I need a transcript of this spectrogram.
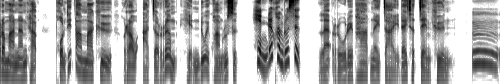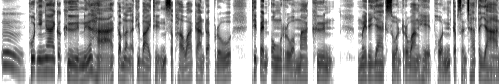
ประมาณนั้นครับ ผลที่ตามมาคือ เราอาจจะเริ่มเห็นด้วยความรู้สึก เห็นด้วยความรู้สึก และรู้ด้วยภาพในใจได้ชัดเจนขึ้น อืมอืมพูดง่ายๆก็คือเนื้อหากำลังอธิบายถึงสภาวะการรับรู้ที่เป็นองค์รวมมากขึ้น ไม่ได้แยกส่วนระหว่างเหตุผลกับสัญชาตญาณ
